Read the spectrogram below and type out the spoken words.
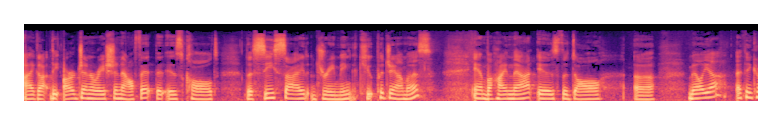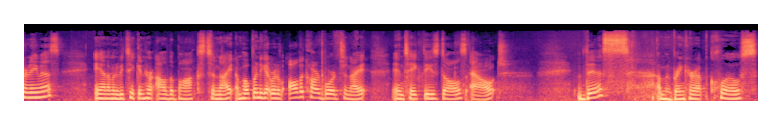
I got the Our Generation outfit that is called the Seaside Dreaming Cute Pajamas. And behind that is the doll uh, Melia, I think her name is. And I'm going to be taking her out of the box tonight. I'm hoping to get rid of all the cardboard tonight and take these dolls out. This, I'm going to bring her up close,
